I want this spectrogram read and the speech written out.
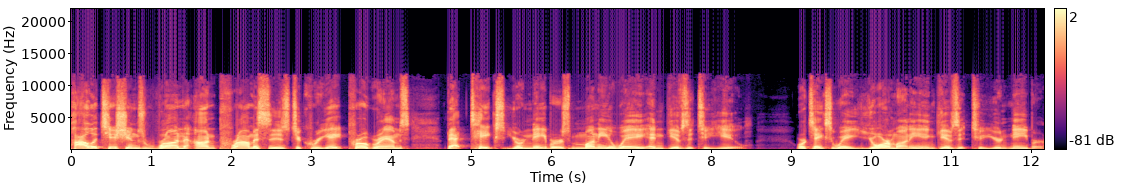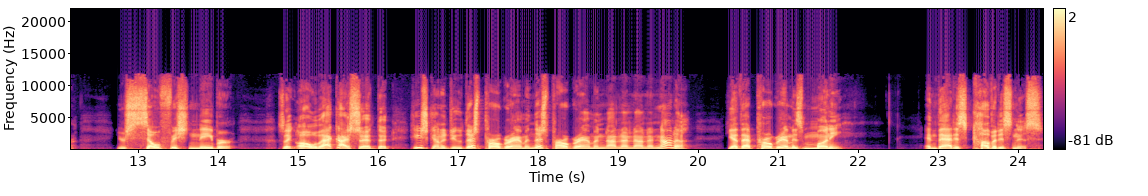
politicians run on promises to create programs that takes your neighbor's money away and gives it to you or takes away your money and gives it to your neighbor, your selfish neighbor. It's like, oh, that guy said that he's going to do this program and this program and na na na na na. Yeah, that program is money, and that is covetousness.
